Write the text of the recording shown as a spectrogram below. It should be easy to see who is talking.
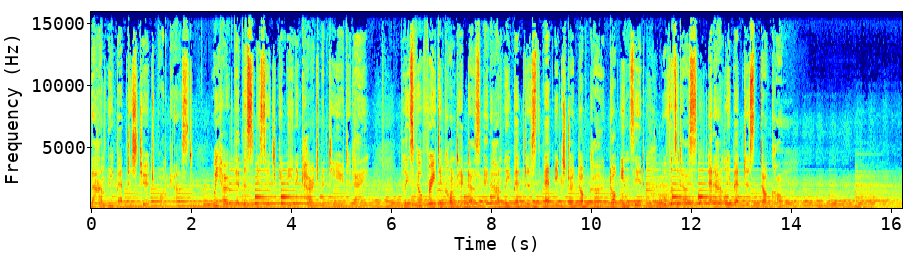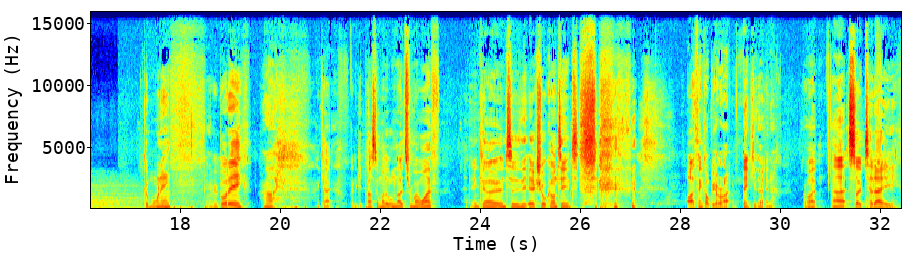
Speaker 1: the Huntley Baptist Church podcast. We hope that this message can be an encouragement to you today. Please feel free to contact us at huntley.baptist at xtra.co.nz or visit us at huntleybaptist.com.
Speaker 2: Good morning, everybody. Right, okay, got to get past all my little notes from my wife and go into the actual content. I think I'll be all right. Thank you, though, Anna. Right, uh, so today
